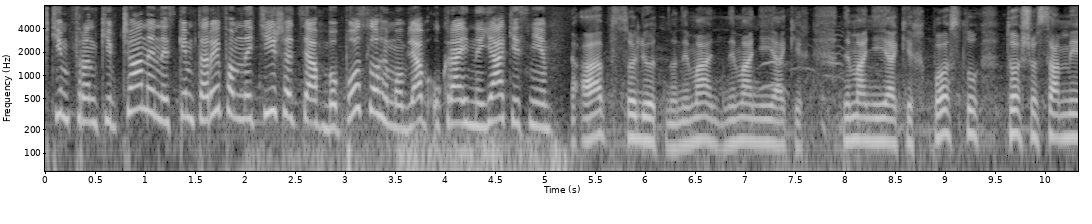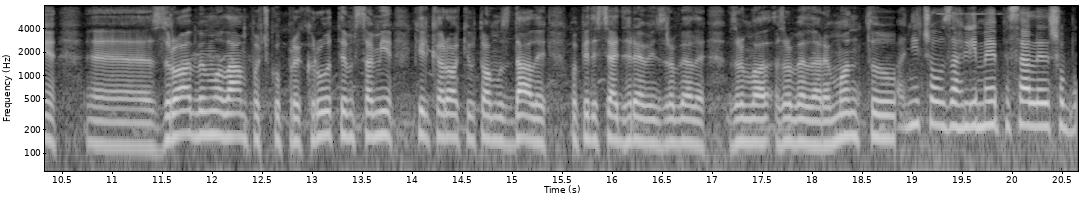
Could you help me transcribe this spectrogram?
Втім, франківчани низьким тарифом не тішаться, бо послуги, мовляв, украй неякісні. Абсолютно нема, нема ніяких, нема ніяких послуг. То, що самі е, зробимо, лампочку прикрутимо, самі кілька років тому здали по 50 гривень, зробили, зробили, ремонту. Нічого взагалі. Ми писали, щоб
